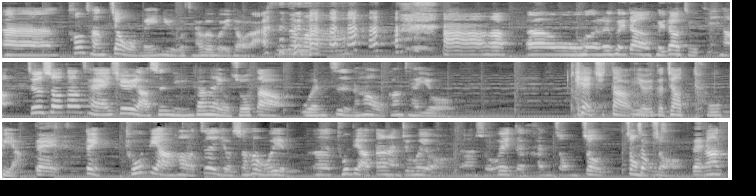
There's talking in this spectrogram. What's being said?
呃，通常叫我美女，我才会回头啦。真的吗？好好好，呃，我来回到回到主题哈，就是说刚才 Sherry 老师，您刚才有说到文字，然后我刚才有。Catch 到有一个叫图表，嗯、对。对，图表哈，这有时候我也呃，图表当然就会有呃所谓的横轴、纵纵轴，对，然后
